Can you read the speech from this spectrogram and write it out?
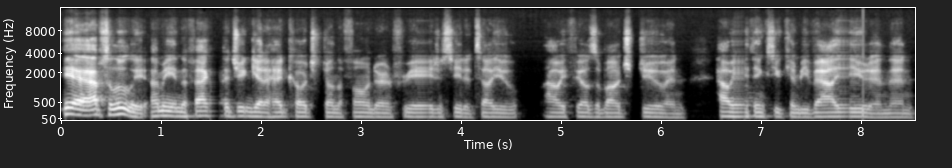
Yeah, absolutely. I mean, the fact that you can get a head coach on the phone during free agency to tell you how he feels about you and how he thinks you can be valued, and then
